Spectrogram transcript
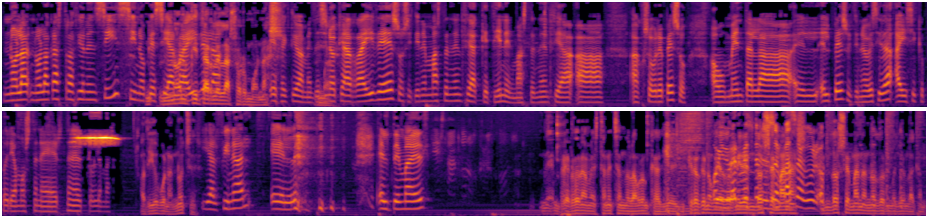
no la, no la castración en sí, sino que si a no raíz de la- las hormonas. Efectivamente, Vale. sino que a raíz de eso, si tienen más tendencia, que tienen más tendencia a, a sobrepeso, aumentan la- el, el peso y tienen obesidad, ahí sí que podríamos tener, tener problemas. Adiós, buenas noches. Y al final, el, el tema es Perdona, me están echando la bronca. Yo creo que no voy Hoy a dormir en dos sofá, semanas. En dos semanas no duermo yo en la cama.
